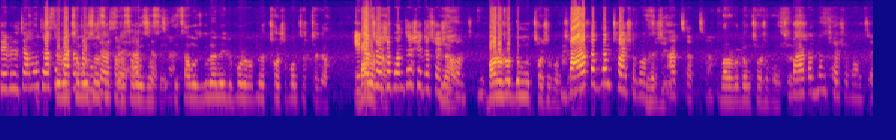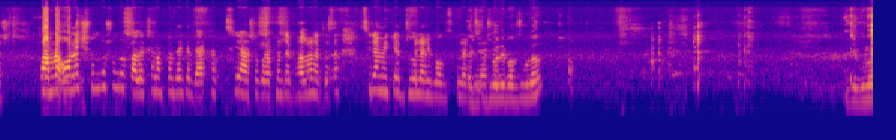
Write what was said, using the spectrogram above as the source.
টেবিল চামচ আছে টেবিল চামচ আছে কাঁটা চামচ আচ্ছা, আছে। আচ্ছা। এই চামচগুলো নিতে পড়বে আপনার ছশো পঞ্চাশ টাকা। এটা বারোটা। ছয়শো পঞ্চাশ এটা ছয়শো না পঞ্চাশ। বারোটার দাম ছশো পঞ্চাশ। বারোটার দাম ছয়শো পঞ্চাশ। জি। আচ্ছা আচ্ছা। বারোটার দাম ছশো পঞ্চাশ। বারোটার দাম ছয়শো পঞ্চাশ। তো আমরা অনেক সুন্দর সুন্দর কালেকশন আপনাদেরকে দেখাচ্ছি। আশা করি আপনাদের ভালো লাগতেছে। সিরামিকের জুয়েলারি বক্সগুলো এই যে জুয়েলারি বক্সগুলো যেগুলো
